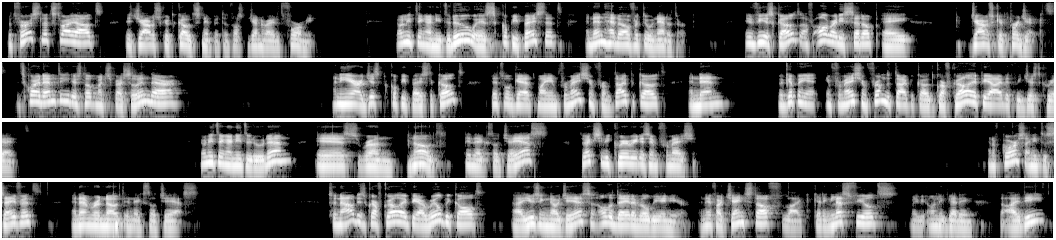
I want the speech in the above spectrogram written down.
But first, let's try out this JavaScript code snippet that was generated for me. The only thing I need to do is copy paste it and then head over to an editor. In VS Code, I've already set up a JavaScript project. It's quite empty, there's not much special in there. And here I just copy paste the code. That will get my information from typicode and then will get me information from the typicode GraphQL API that we just created. The only thing I need to do then is run node index.js to actually query this information. And of course, I need to save it and then run node index.js. So now this GraphQL API will be called uh, using Node.js and all the data will be in here. And if I change stuff like getting less fields, maybe only getting the ID,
